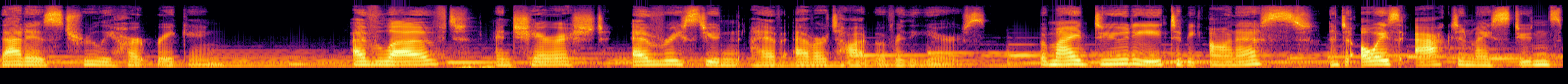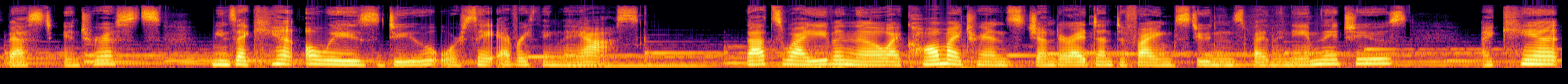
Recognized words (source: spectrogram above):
that is truly heartbreaking. I've loved and cherished every student I have ever taught over the years. But my duty to be honest and to always act in my students' best interests means I can't always do or say everything they ask. That's why, even though I call my transgender identifying students by the name they choose, I can't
